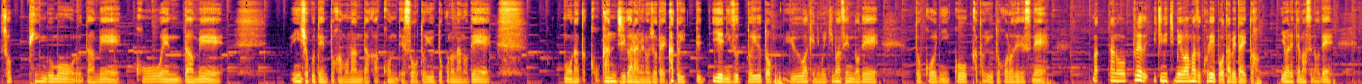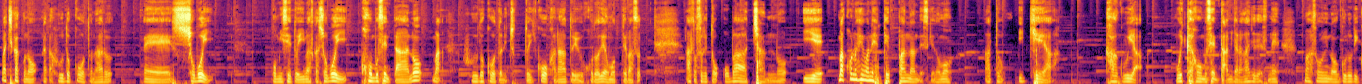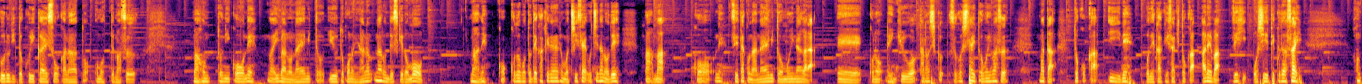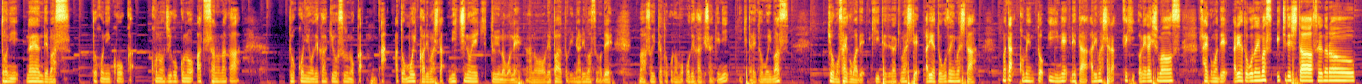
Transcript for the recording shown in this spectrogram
ショッピングモールダメ、公園ダメ、飲食店とかもなんだか混んでそうというところなので、もうなんかこう、がんじがらめの状態。かといって家にずっといるというわけにもいきませんので、どこに行こうかというところでですね、ま、あの、とりあえず1日目はまずクレープを食べたいと言われてますので、ま、近くのなんかフードコートのある、えーしょぼいお店といいますか、しょぼいホームセンターの、まあ、フードコートにちょっと行こうかなということで思ってます。あと、それと、おばあちゃんの家。まあ、この辺はね、鉄板なんですけども、あと、イケア、家具屋、もう一回ホームセンターみたいな感じですね。まあ、そういうのをぐるりぐるりと繰り返そうかなと思ってます。まあ、本当にこうね、まあ、今の悩みというところになるんですけども、まあね、こ子供と出かけられるのも小さいうちなので、まあまあ、こうね、贅沢な悩みと思いながら、えーこの連休を楽しく過ごしたいと思います。また、どこかいいね、お出かけ先とかあれば、ぜひ教えてください。本当に悩んでます。どこに行こうか。この地獄の暑さの中、どこにお出かけをするのか。あ、あともう一個ありました。道の駅というのもね、あの、レパートリーになりますので、まあそういったところもお出かけ先に行きたいと思います。今日も最後まで聞いていただきましてありがとうございました。またコメント、いいね、レターありましたらぜひお願いします。最後までありがとうございます。いちでした。さよなら。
